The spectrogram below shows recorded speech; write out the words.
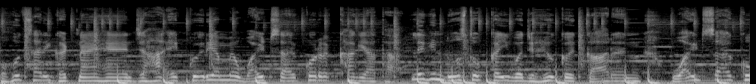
बहुत सारी घटनाएँ हैं जहाँ एक्वेरियम में व्हाइट सैक को रखा गया था। लेकिन दोस्तों, कई वजहों के कारण व्हाइट सैक को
